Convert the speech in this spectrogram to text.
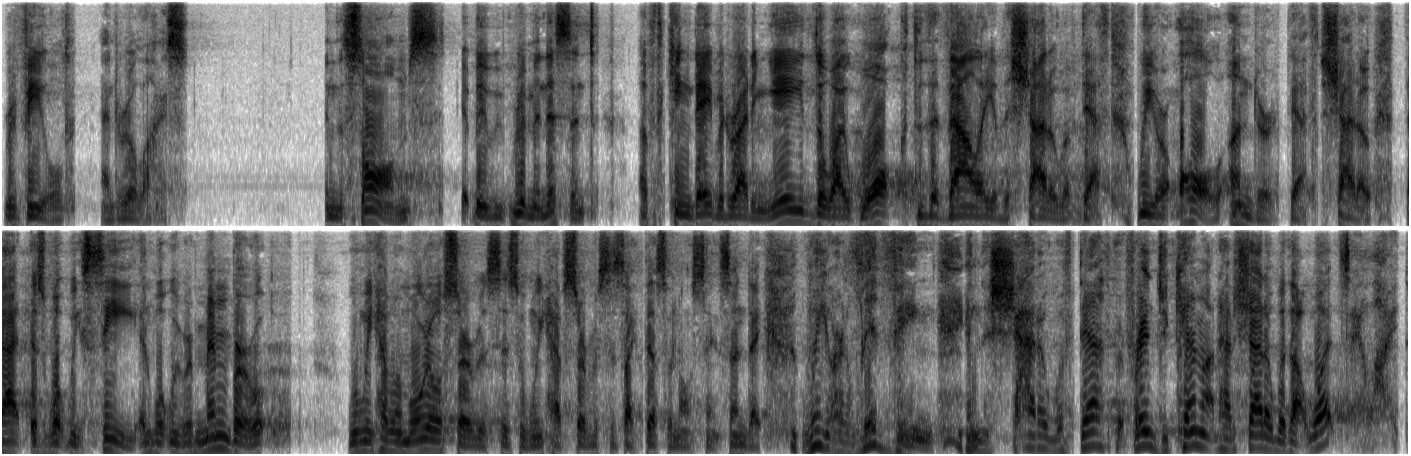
revealed and realized. In the Psalms, it would be reminiscent of King David writing, Yea, though I walk through the valley of the shadow of death. We are all under death's shadow. That is what we see and what we remember when we have memorial services, when we have services like this on All Saints Sunday. We are living in the shadow of death. But friends, you cannot have shadow without what? Say a light.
